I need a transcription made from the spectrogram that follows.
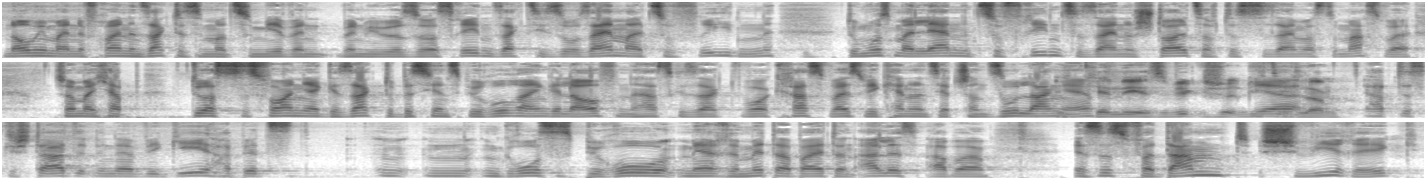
Naomi, meine Freundin, sagt das immer zu mir, wenn, wenn wir über sowas reden, sagt sie so, sei mal zufrieden. Du musst mal lernen, zufrieden zu sein und stolz auf das zu sein, was du machst, weil, schau mal, ich habe, du hast es vorhin ja gesagt, du bist hier ins Büro reingelaufen und hast gesagt, boah, krass, weißt, wir kennen uns jetzt schon so lange. Ich kenne dich jetzt wirklich schon richtig ja, lang. Hab das gestartet in der WG, hab jetzt ein, ein großes Büro, mehrere Mitarbeiter und alles, aber es ist verdammt schwierig,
